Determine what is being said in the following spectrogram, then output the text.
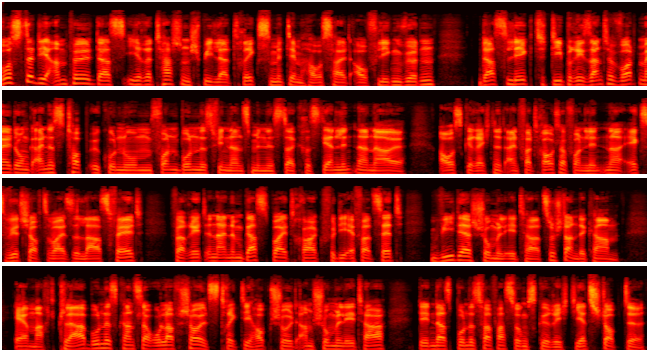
Wusste die Ampel, dass ihre Taschenspielertricks mit dem Haushalt auffliegen würden? Das legt die brisante Wortmeldung eines Top-Ökonomen von Bundesfinanzminister Christian Lindner nahe. Ausgerechnet ein Vertrauter von Lindner, Ex-Wirtschaftsweise Lars Feld, verrät in einem Gastbeitrag für die FAZ, wie der Schummeletat zustande kam. Er macht klar, Bundeskanzler Olaf Scholz trägt die Hauptschuld am Schummeletat, den das Bundesverfassungsgericht jetzt stoppte.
